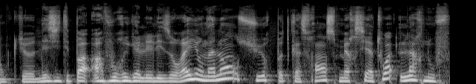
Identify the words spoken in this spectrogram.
Donc euh, n'hésitez pas à vous régaler les oreilles en allant sur Podcast France. Merci à toi, Larnouf.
